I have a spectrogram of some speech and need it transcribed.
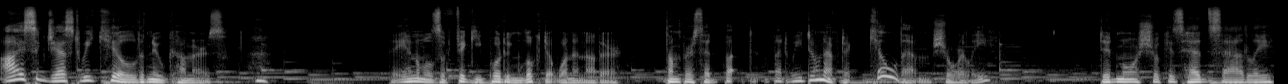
I suggest we kill the newcomers. The animals of Figgy Pudding looked at one another. Thumper said, But but we don't have to kill them, surely. Didmore shook his head sadly.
